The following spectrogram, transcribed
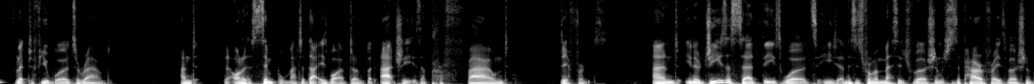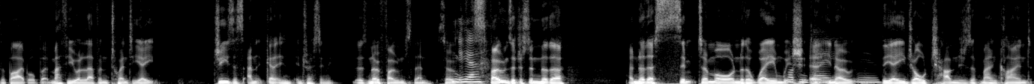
flipped a few words around, and on a simple matter, that is what I've done. But actually, it's a profound difference. And you know, Jesus said these words. He and this is from a message version, which is a paraphrase version of the Bible. But Matthew eleven twenty eight, Jesus, and again, interestingly, there's no phones then, so Yeah. phones are just another another symptom or another way in which uh, you know yeah. the age old challenges of mankind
